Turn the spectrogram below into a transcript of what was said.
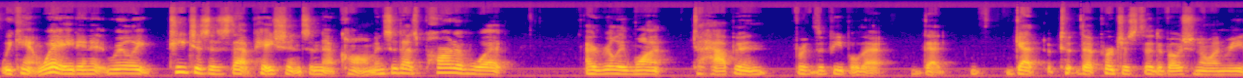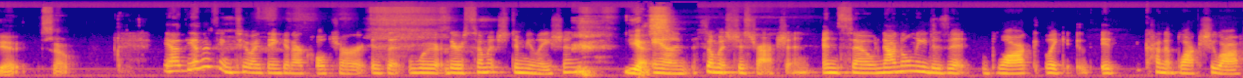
we can't wait. And it really teaches us that patience and that calm. And so that's part of what I really want to happen for the people that, that get to, that purchase the devotional and read it. So. Yeah, the other thing too, I think in our culture is that where there's so much stimulation, yes, and so much distraction, and so not only does it block, like it, it kind of blocks you off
